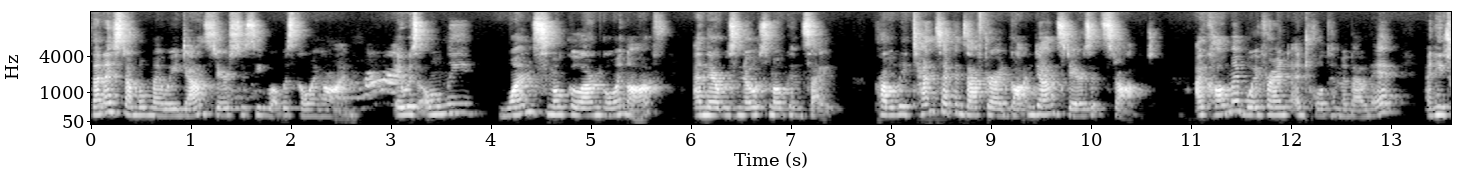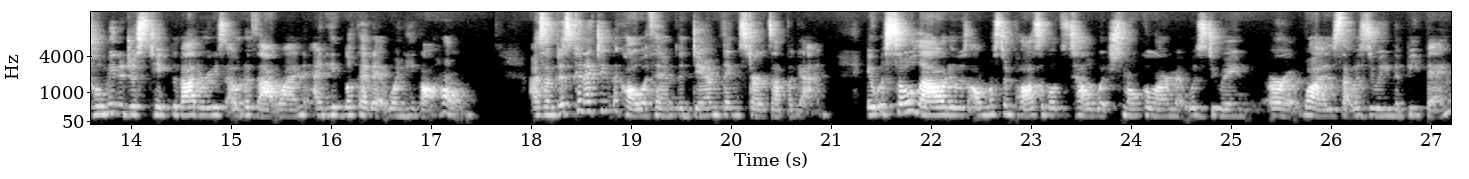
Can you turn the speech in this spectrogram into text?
Then I stumbled my way downstairs to see what was going on. It was only one smoke alarm going off, and there was no smoke in sight. Probably 10 seconds after I'd gotten downstairs, it stopped. I called my boyfriend and told him about it, and he told me to just take the batteries out of that one and he'd look at it when he got home. As I'm disconnecting the call with him, the damn thing starts up again. It was so loud, it was almost impossible to tell which smoke alarm it was doing, or it was, that was doing the beeping.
